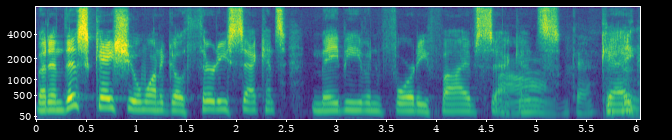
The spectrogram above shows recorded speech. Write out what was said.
But in this case, you'll want to go 30 seconds, maybe even 45 seconds. Oh, okay. Okay.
